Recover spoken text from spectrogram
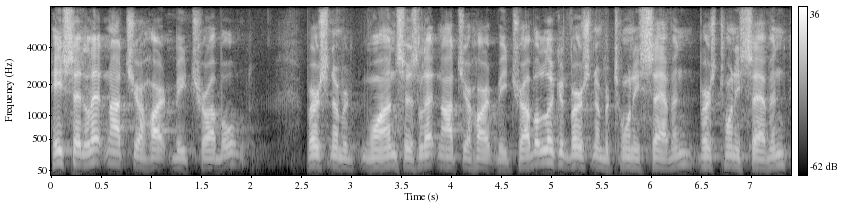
He said, Let not your heart be troubled. Verse number 1 says, Let not your heart be troubled. Look at verse number 27. Verse 27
